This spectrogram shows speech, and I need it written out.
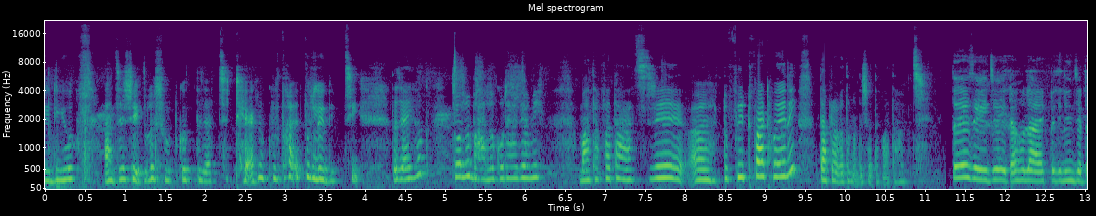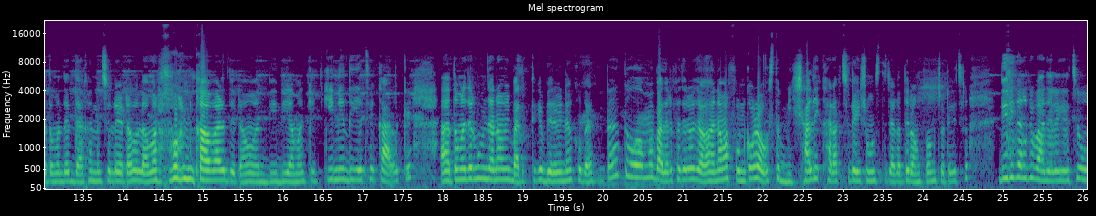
ভিডিও আছে, সেগুলো শ্যুট করতে যাচ্ছে। ঠ্যাং কোথায় তুলে দিচ্ছি? তো যাই হোক, চলো ভালো করে আগে আমি মাথা ফাতা আঁচড়ে একটু ফিটফাট হয়ে নিই, তারপর আবার তোমাদের সাথে কথা হচ্ছে। তো এই যে এটা হলো আরেকটা জিনিস যেটা তোমাদের দেখানো ছিল, এটা হলো আমার ফোন কাভার যেটা আমার দিদি আমাকে কিনে দিয়েছে কালকে। তোমরা যেরকম জানো আমি বাড়ির থেকে বেরোই না খুব একটা, তো আমার বাজারে ফাজারেও যাওয়া হয় না। আমার ফোন কাভার অবস্থা বিশালই খারাপ ছিল, এই সমস্ত জায়গাতে রং ফং চটে গেছিল। দিদি কালকে বাজারে গেছে, ও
